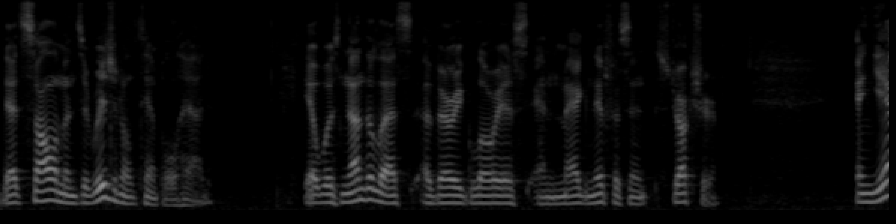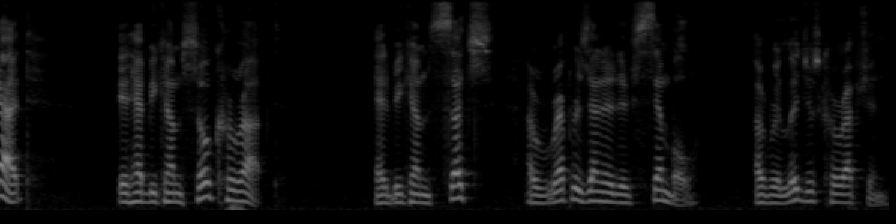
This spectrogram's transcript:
that Solomon's original temple had. It was nonetheless a very glorious and magnificent structure. And yet, it had become so corrupt, it had become such a representative symbol of religious corruption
